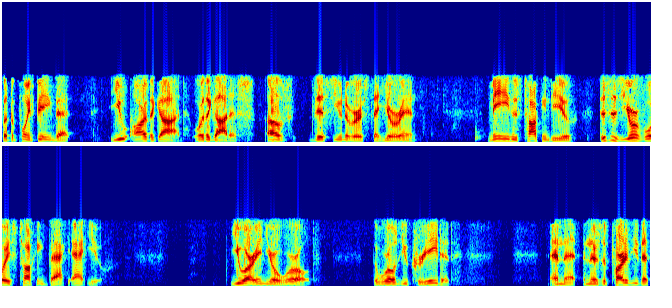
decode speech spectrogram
But the point being that you are the god or the goddess of this universe that you're in. Me, who's talking to you, this is your voice talking back at you. You are in your world, the world you created. And that and there's a part of you that's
